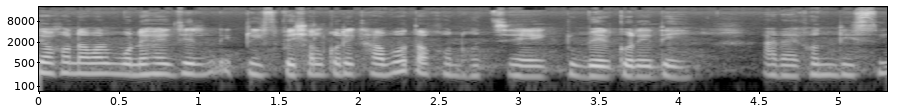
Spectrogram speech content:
যখন আমার মনে হয় যে একটু স্পেশাল করে খাব, তখন হচ্ছে একটু বের করে দেই। আর এখন দিছি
